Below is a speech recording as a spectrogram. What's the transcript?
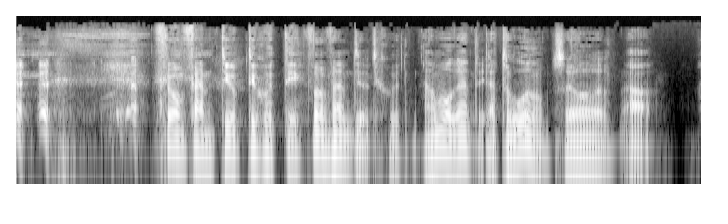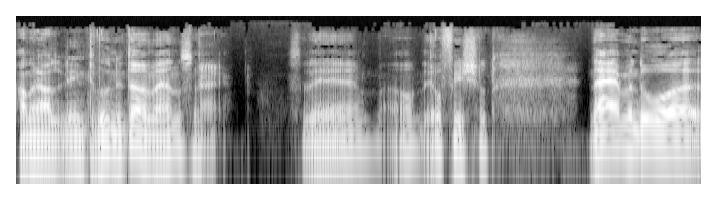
Från 50 upp till 70. Från 50 upp till 70. Han vågade inte. Jag tog honom. Så jag, ja, han har ju aldrig, inte vunnit över mig än. Så, Nej. så det, är, ja, det är official. Nej, men då eh,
